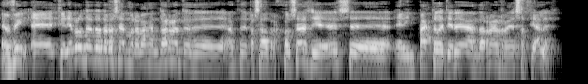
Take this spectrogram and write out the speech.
En fin, eh, quería preguntarte otra cosa de Moraván Andorra antes de, antes de pasar a otras cosas y es eh, el impacto que tiene Andorra en redes sociales.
